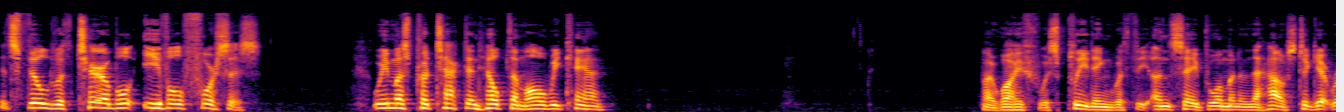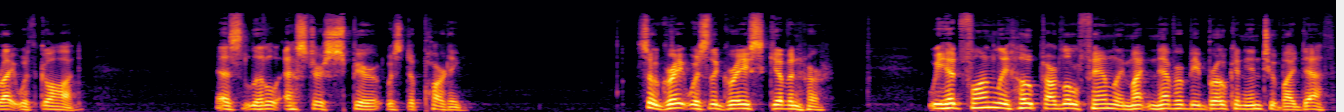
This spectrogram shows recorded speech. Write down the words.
It's filled with terrible evil forces. We must protect and help them all we can. My wife was pleading with the unsaved woman in the house to get right with God as little Esther's spirit was departing. So great was the grace given her. We had fondly hoped our little family might never be broken into by death.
